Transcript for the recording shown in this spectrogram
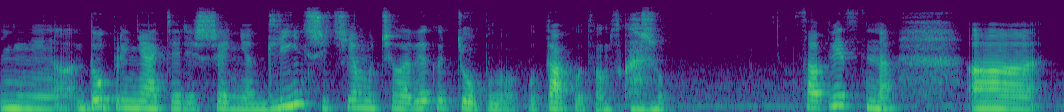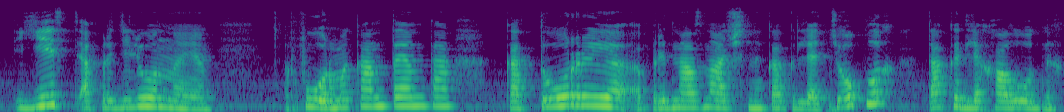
до принятия решения длиннее, чем у человека теплого, вот так вот вам скажу. Соответственно, а, есть определенные формы контента, которые предназначены как для теплых, так и для холодных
